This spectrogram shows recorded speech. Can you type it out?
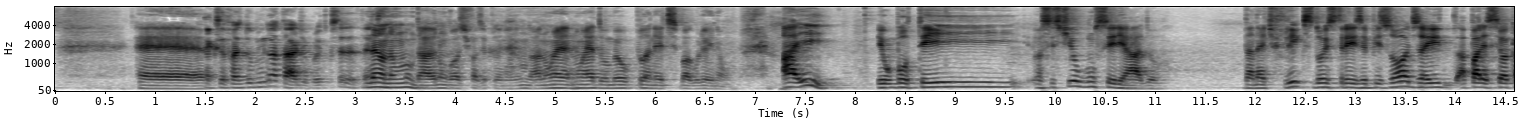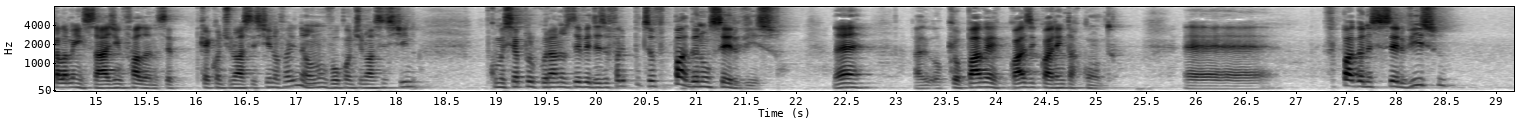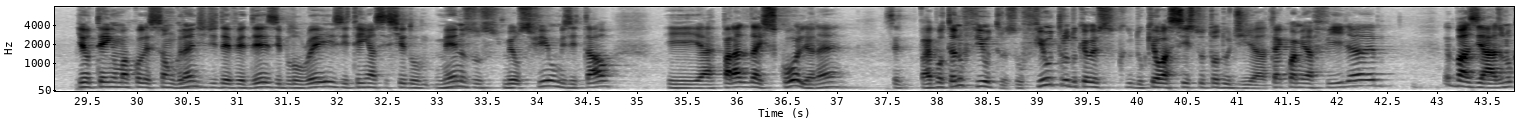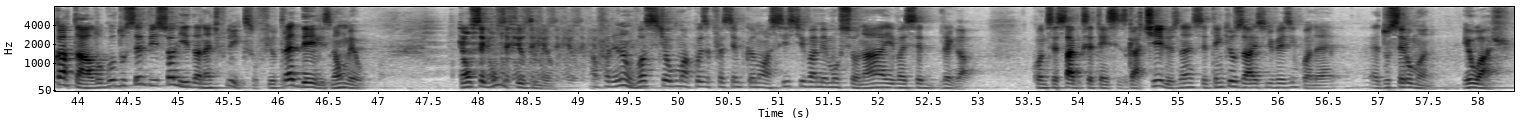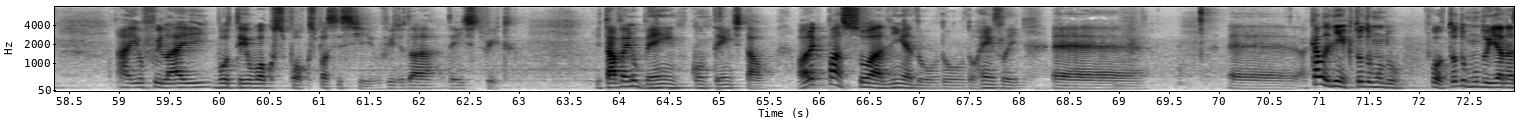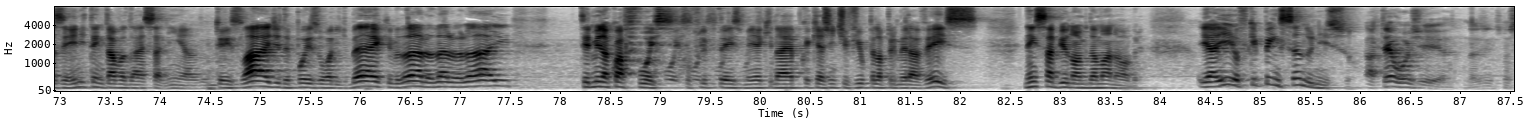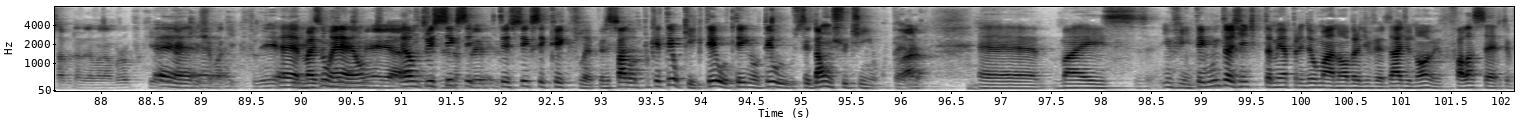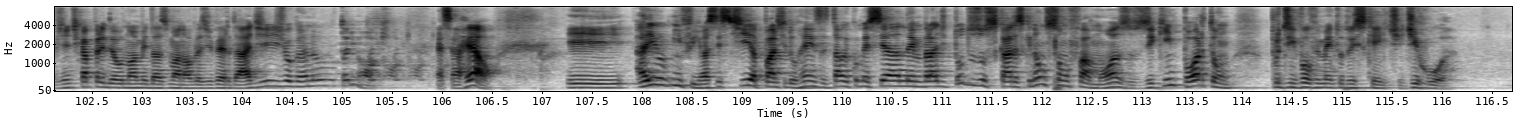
É, É que você faz domingo à tarde, por isso que você detesta. não, não, não dá, eu não gosto de fazer planilha, não dá, não é, não é do meu planeta esse bagulho aí não. Aí eu botei, eu assisti algum seriado da Netflix, dois, três episódios, aí apareceu aquela mensagem falando, você quer continuar assistindo? Eu falei, não, não vou continuar assistindo. Comecei a procurar nos DVDs, eu falei, putz, eu fico pagando um serviço, né? O que eu pago é quase 40 conto. É... Fico pagando esse serviço, e eu tenho uma coleção grande de DVDs e Blu-rays e tenho assistido menos os meus filmes e tal. E a parada da escolha, né? Você vai botando filtros. O filtro do que eu, do que eu assisto todo dia, até com a minha filha, é- é baseado no catálogo do serviço ali da Netflix. O filtro é deles, não meu. Que é um segundo filtro meu. Eu falei, não, vou assistir alguma coisa que faz tempo que eu não assisto e vai me emocionar e vai ser legal. Quando você sabe que você tem esses gatilhos, né? Você tem que usar isso de vez em quando. É, é do ser humano, eu acho. Aí eu fui lá e botei o Ocus Pocus pra assistir, o vídeo da Day Street. E tava indo bem, contente e tal. A hora que passou a linha do, do, do Hensley, é, é, aquela linha que todo mundo, pô, todo mundo ia na ZN e tentava dar essa linha do T-slide, depois o ollie de back, blá, blá, blá, blá, blá, e termina com a foice, com o flip 36, que na época que a gente viu pela primeira vez, nem sabia o nome da manobra. E aí eu fiquei pensando nisso. Até hoje a gente não sabe o nome da manobra porque É, aqui chama kickflip. É, mas não é. É um, 360, é um 360, 360 360 kickflip. Eles falam, porque tem o kick, tem o, tem o, tem o, você dá um chutinho com o pé. Claro. né? É, mas, enfim, tem muita gente que também aprendeu manobra de verdade, o nome, vou falar sério, teve gente que aprendeu o nome das manobras de verdade jogando Tony Hawk. Essa é a real. E aí, eu, enfim, eu assisti a parte do Hans e tal e comecei a lembrar de todos os caras que não são famosos e que importam pro desenvolvimento do skate de rua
